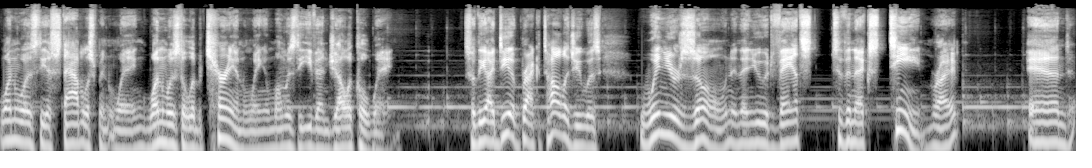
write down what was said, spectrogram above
one was the establishment wing, one was the libertarian wing, and one was the evangelical wing. So the idea of bracketology was win your zone and then you advance to the next team, right? And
